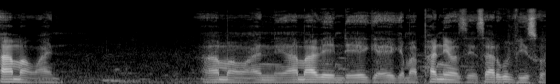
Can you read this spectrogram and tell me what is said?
ama one ama one amavende ega ega mapanels ese ari kubviswa.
